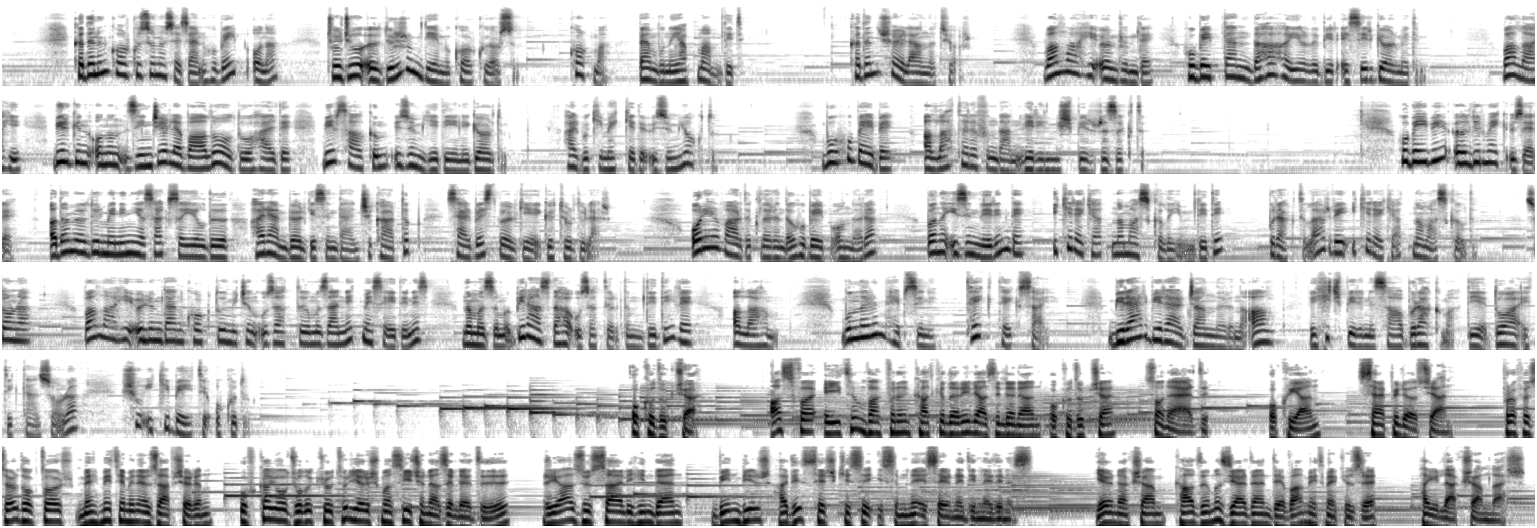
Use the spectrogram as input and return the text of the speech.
Kadının korkusunu sezen Hubeyb ona çocuğu öldürürüm diye mi korkuyorsun? Korkma ben bunu yapmam dedi. Kadın şöyle anlatıyor. Vallahi ömrümde Hubeyb'den daha hayırlı bir esir görmedim. Vallahi bir gün onun zincirle bağlı olduğu halde bir salkım üzüm yediğini gördüm. Halbuki Mekke'de üzüm yoktu. Bu Hubeybe Allah tarafından verilmiş bir rızıktı. Hubeyb'i öldürmek üzere adam öldürmenin yasak sayıldığı harem bölgesinden çıkartıp serbest bölgeye götürdüler. Oraya vardıklarında Hubeyb onlara bana izin verin de iki rekat namaz kılayım dedi. Bıraktılar ve iki rekat namaz kıldı. Sonra vallahi ölümden korktuğum için uzattığımı zannetmeseydiniz namazımı biraz daha uzatırdım dedi ve Allah'ım bunların hepsini tek tek say. Birer birer canlarını al ve hiçbirini sağ bırakma diye dua ettikten sonra şu iki beyti okudu. Okudukça Asfa Eğitim Vakfı'nın katkılarıyla hazırlanan Okudukça sona erdi. Okuyan Serpil Özcan Profesör Doktor Mehmet Emin Özapşar'ın Ufka Yolculuk Kültür Yarışması için hazırladığı Riyazü Salihinden 1001 Hadis Seçkisi isimli eserini dinlediniz. Yarın akşam kaldığımız yerden devam etmek üzere hayırlı akşamlar.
